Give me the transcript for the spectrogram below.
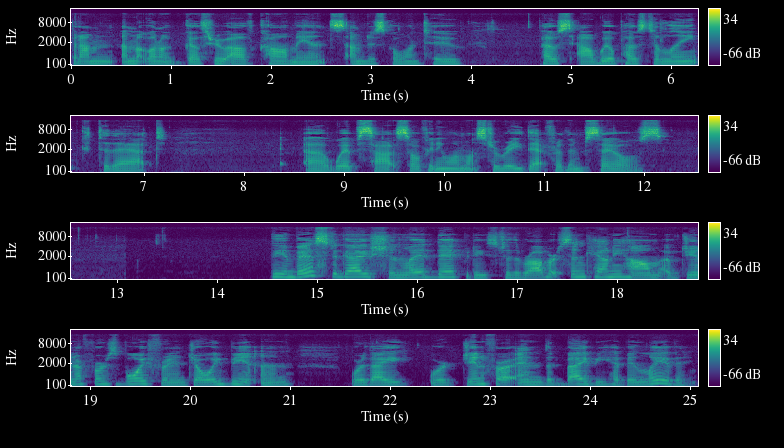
But I'm I'm not going to go through all the comments. I'm just going to post. I will post a link to that uh, website, so if anyone wants to read that for themselves. The investigation led deputies to the Robertson County home of Jennifer's boyfriend, Joey Benton, where they where Jennifer and the baby had been living.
